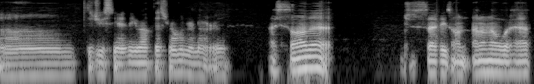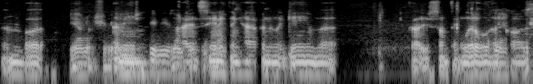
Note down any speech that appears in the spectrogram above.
Um, did you see anything about this, Roman, or not really? I saw that. Just said he's on. I don't know what happened, but Yeah, I'm not sure. I mean, I didn't see anything happen in the game that probably just something little that Yeah. caused.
